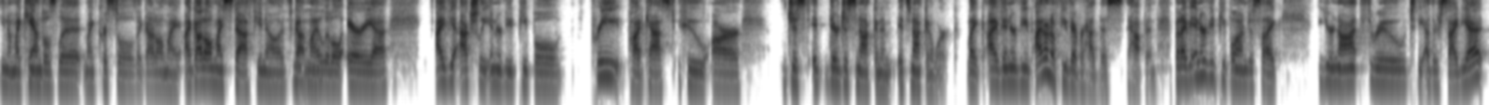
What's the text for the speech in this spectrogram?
you know, my candles lit, my crystals. I got all my, I got all my stuff. You know, I've got my Mhm. little area. I've actually interviewed people pre podcast who are just it, they're just not gonna it's not gonna work like i've interviewed i don't know if you've ever had this happen but i've interviewed people and i'm just like you're not through to the other side yet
